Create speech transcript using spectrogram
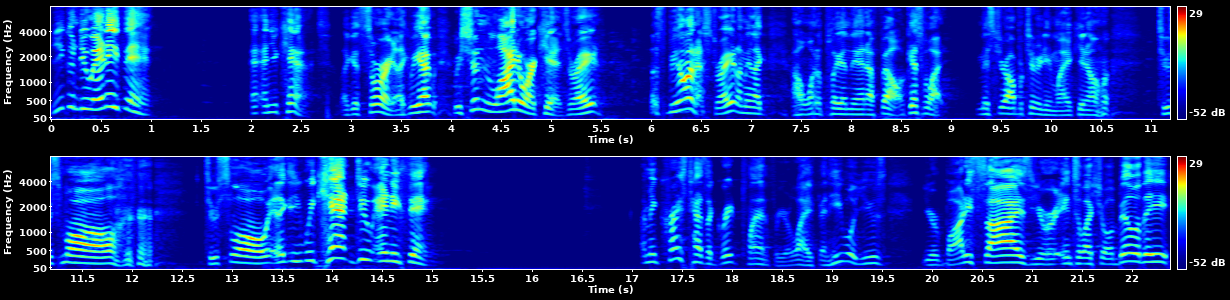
You can do anything. And, you can't. Like, it's sorry. Like, we, have, we shouldn't lie to our kids, right? Let's be honest, right? I mean, like, I want to play in the NFL. Guess what? Missed your opportunity, Mike. You know, too small, too slow. Like, we can't do anything. I mean, Christ has a great plan for your life, and He will use your body size, your intellectual ability,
